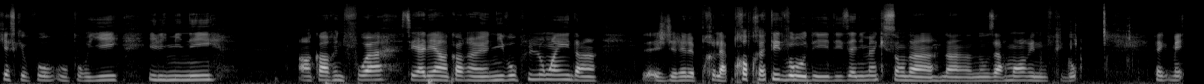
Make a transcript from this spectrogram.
qu'est-ce que vous, vous pourriez éliminer encore une fois? C'est aller encore un niveau plus loin dans, je dirais, le la propreté de vos, des, des aliments qui sont dans, dans nos armoires et nos frigos. Fait que, mais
